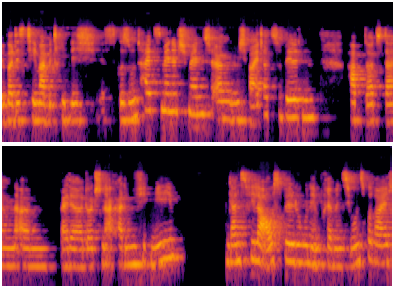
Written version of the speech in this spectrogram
über das Thema betriebliches Gesundheitsmanagement ähm, mich weiterzubilden. Habe dort dann ähm, bei der Deutschen Akademie FIGMEDI ganz viele Ausbildungen im Präventionsbereich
